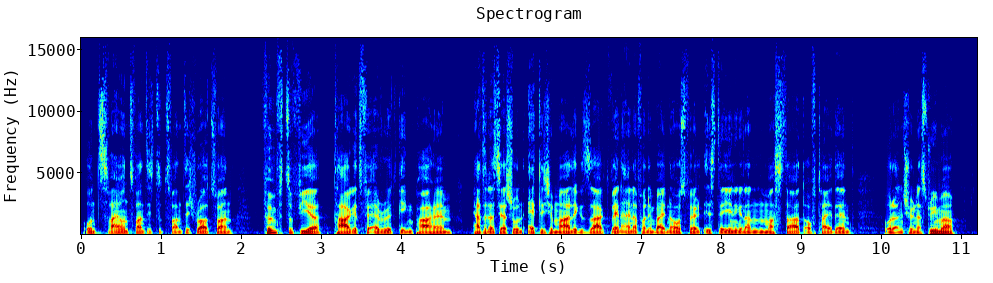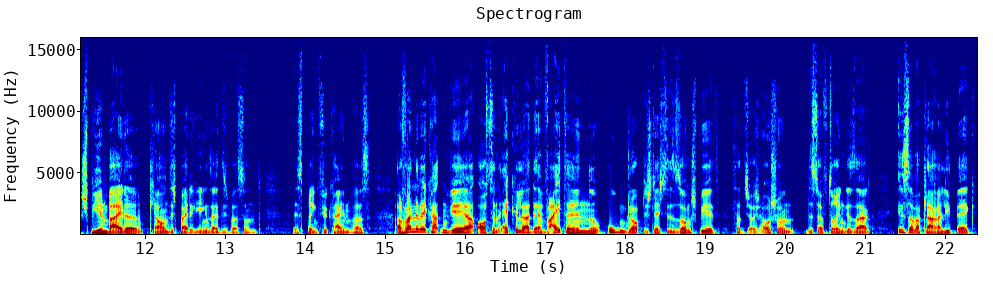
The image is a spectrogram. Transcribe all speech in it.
und 22 zu 20 Routes Run. 5 zu 4 Targets für Everett gegen Parham. Ich hatte das ja schon etliche Male gesagt. Wenn einer von den beiden ausfällt, ist derjenige dann ein Must-Start auf Tight End oder ein schöner Streamer. Spielen beide, klauen sich beide gegenseitig was und es bringt für keinen was. Auf Running Back hatten wir ja Austin Eckler, der weiterhin eine unglaublich schlechte Saison spielt. Das hatte ich euch auch schon des Öfteren gesagt. Ist aber klarer Leadback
